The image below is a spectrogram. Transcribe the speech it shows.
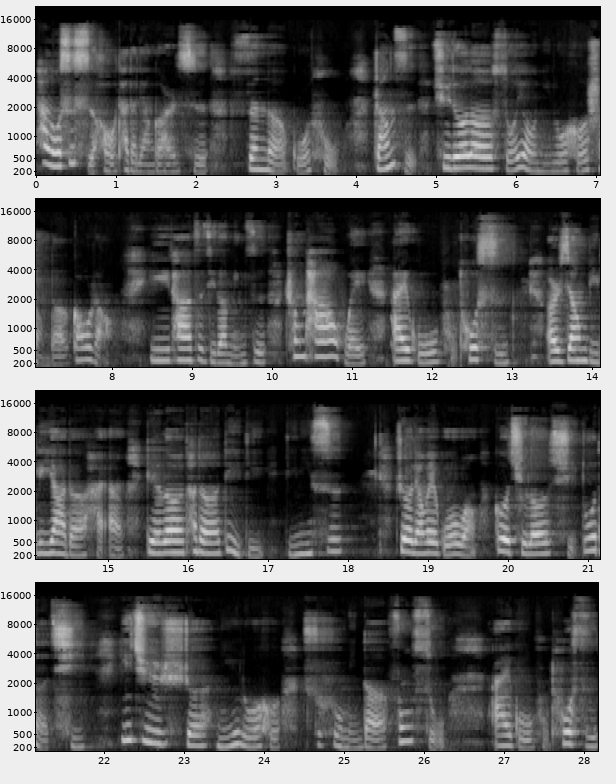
帕罗斯死后，他的两个儿子分了国土，长子取得了所有尼罗河省的高壤，以他自己的名字称他为埃古普托斯，而将比利亚的海岸给了他的弟弟迪尼斯。这两位国王各娶了许多的妻，依据着尼罗河著名的风俗，埃古普托斯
